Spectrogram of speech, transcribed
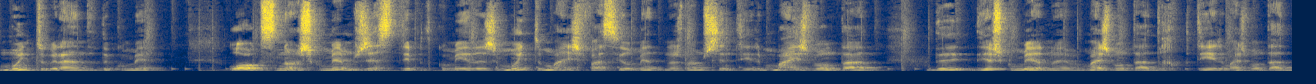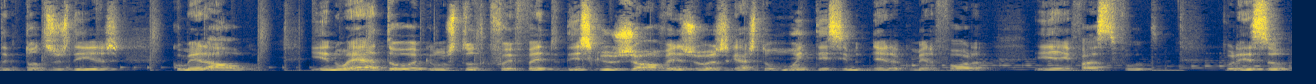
muito grande de comer. Logo, se nós comemos esse tipo de comidas, muito mais facilmente nós vamos sentir mais vontade de, de as comer, não é? mais vontade de repetir, mais vontade de todos os dias comer algo. E não é à toa que um estudo que foi feito diz que os jovens hoje gastam muitíssimo dinheiro a comer fora e em fast food. Por isso,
